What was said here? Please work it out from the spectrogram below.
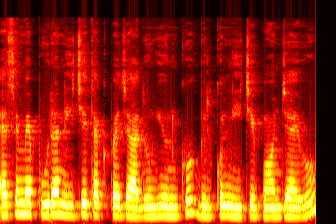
ऐसे मैं पूरा नीचे तक पहुँचा दूँगी उनको, बिल्कुल नीचे पहुँच जाए वो।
